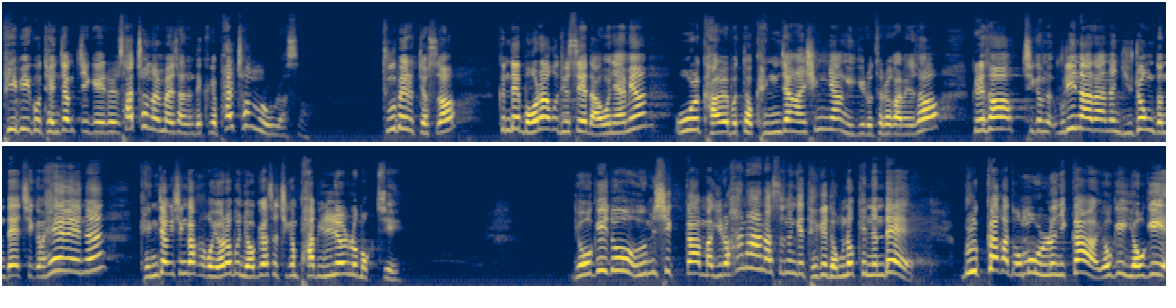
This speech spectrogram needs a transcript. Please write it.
비비고 된장찌개를 4천 얼마에 샀는데 그게 8천으로 올랐어. 두 배로 뛰었어. 근데 뭐라고 뉴스에 나오냐면 올 가을부터 굉장한 식량 위기로 들어가면서 그래서 지금 우리나라는 이 정도인데 지금 해외는 굉장히 심각하고 여러분 여기 와서 지금 밥 일렬로 먹지. 여기도 음식값 막 이런 하나하나 쓰는 게 되게 넉넉했는데 물가가 너무 오르니까 여기 여기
